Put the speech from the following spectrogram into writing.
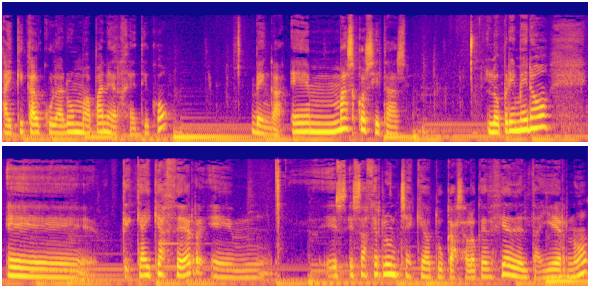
hay que calcular un mapa energético. Venga, más cositas. Lo primero eh, que, hay que hacer em, es, es, hacerle un chequeo a tu casa, lo que decía del taller, ¿no?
